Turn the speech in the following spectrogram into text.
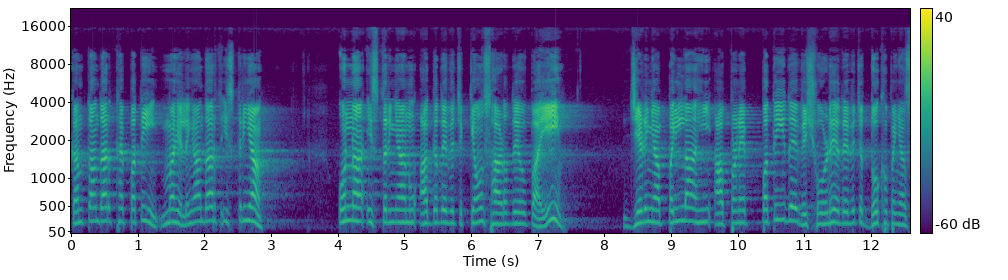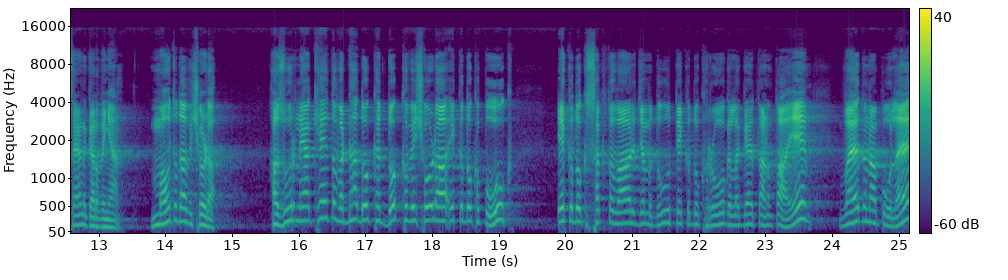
ਕੰਤਾਂ ਦਾ ਅਰਥ ਹੈ ਪਤੀ, ਮਹੇਲੀਆਂ ਦਾ ਅਰਥ ਇਸਤਰੀਆਂ। ਉਹਨਾਂ ਇਸਤਰੀਆਂ ਨੂੰ ਅੱਗ ਦੇ ਵਿੱਚ ਕਿਉਂ ਸਾੜਦੇ ਹੋ ਭਾਈ? ਜਿਹੜੀਆਂ ਪਹਿਲਾਂ ਹੀ ਆਪਣੇ ਪਤੀ ਦੇ ਵਿਛੋੜੇ ਦੇ ਵਿੱਚ ਦੁੱਖ ਪਈਆਂ ਸਹਿਣ ਕਰਦੀਆਂ, ਮੌਤ ਦਾ ਵਿਛੋੜਾ। ਹਜ਼ੂਰ ਨੇ ਆਖਿਆ, ਇਹ ਤਾਂ ਵੱਡਾ ਦੁੱਖ ਹੈ, ਦੁੱਖ ਵਿਛੋੜਾ, ਇੱਕ ਦੁੱਖ ਭੂਖ। ਇੱਕ ਦੁੱਖ ਸਖਤ ਵਾਰ ਜਮਦੂਤ ਇੱਕ ਦੁੱਖ ਰੋਗ ਲੱਗੇ ਤਨ ਧਾਏ, ਵੈਦ ਨਾ ਭੋਲੇ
